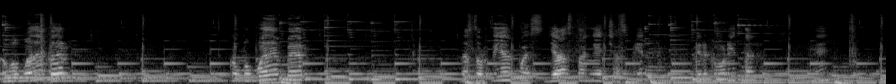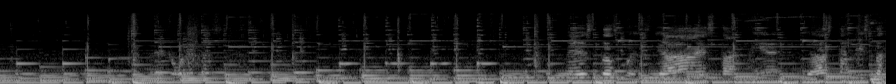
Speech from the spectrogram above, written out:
Como pueden ver, como pueden ver, las tortillas pues ya están hechas. Miren, miren qué bonita. Pues ya están, miren, ya están listas,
